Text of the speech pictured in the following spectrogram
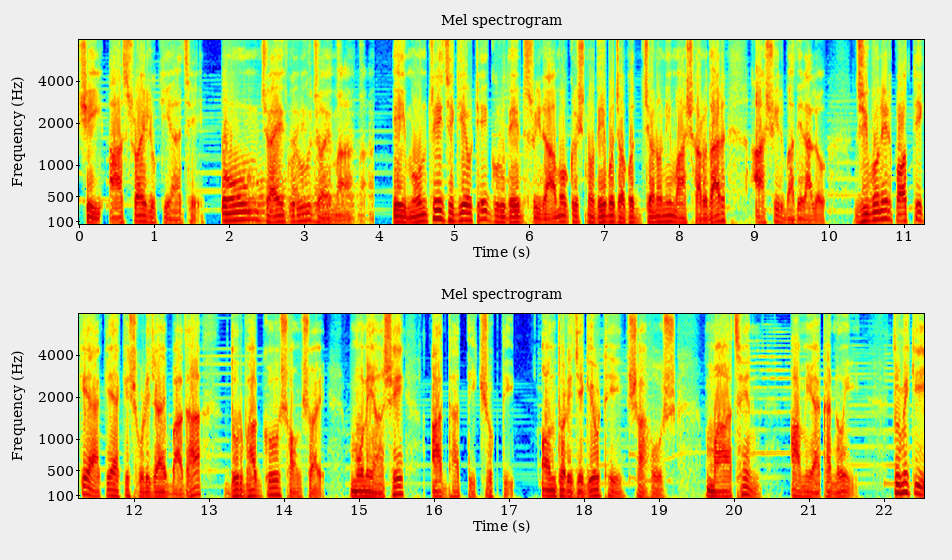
সেই আশ্রয় লুকিয়ে আছে। ওম জয় গুরু, জয় মা। এই মন্ত্রে জেগে ওঠে গুরুদেব শ্রী রামকৃষ্ণ দেব জগজ্জননী মা শারদার আশীর্বাদের আলো। জীবনের পথ থেকে একে একে সরে যায় বাধা, দুর্ভাগ্য, সংশয়। মনে আসে আধ্যাত্মিক শক্তি। অন্তরে জেগে ওঠে সাহস। মা আছেন, আমি একা নই। তুমি কি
